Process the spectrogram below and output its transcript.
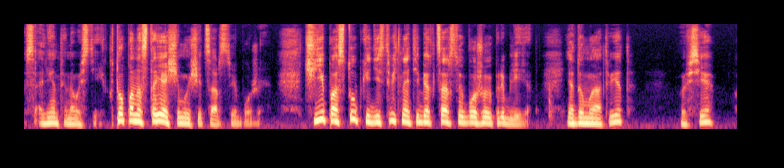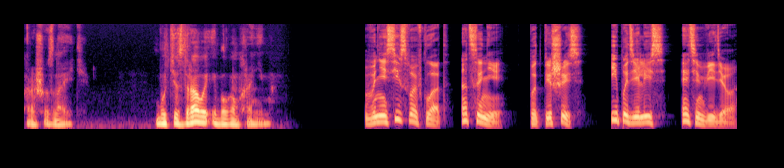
с ленты новостей. Кто по-настоящему ищет Царствие Божие? Чьи поступки действительно тебя к Царству Божию приблизят? Я думаю, ответ вы все хорошо знаете. Будьте здравы и Богом хранимы. Внеси свой вклад, оцени, подпишись и поделись этим видео.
